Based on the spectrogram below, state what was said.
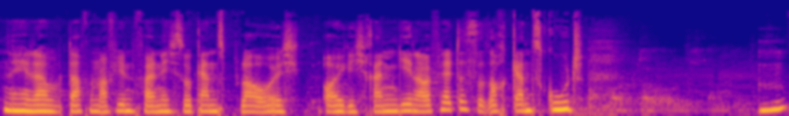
Nee, da darf man auf jeden Fall nicht so ganz blauäugig rangehen, aber vielleicht ist das auch ganz gut. Mhm.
